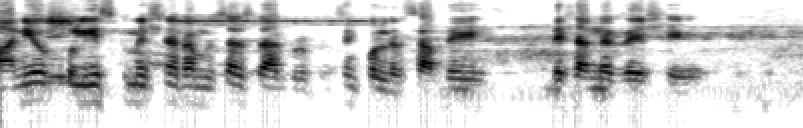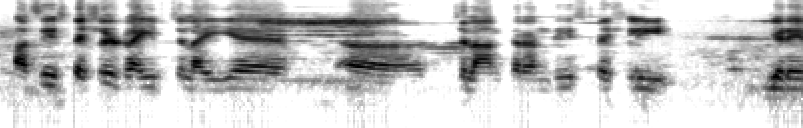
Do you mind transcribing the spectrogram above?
ਮਾਨਯੋਗ ਪੁਲਿਸ ਕਮਿਸ਼ਨਰ ਅੰਮ੍ਰਿਤਸਰ ਸਰਦਾਰ ਗੁਰਪ੍ਰੀਤ ਸਿੰਘ ਭੁੱਲਰ ਸਾਹਿਬ ਦੇ ਦਿਸ਼ਾ ਨਿਰਦੇਸ਼ ਹੈ ਅਸੀਂ ਸਪੈਸ਼ਲ ਡਰਾਈਵ ਚਲਾਈ ਹੈ ਚਲਾਨ ਕਰਨ ਦੀ ਸਪੈਸ਼ਲੀ ਜਿਹੜੇ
